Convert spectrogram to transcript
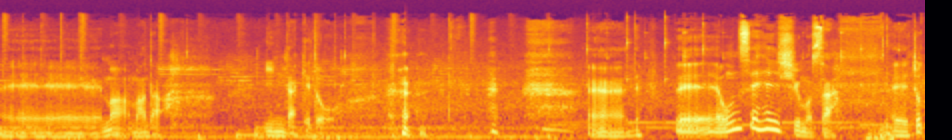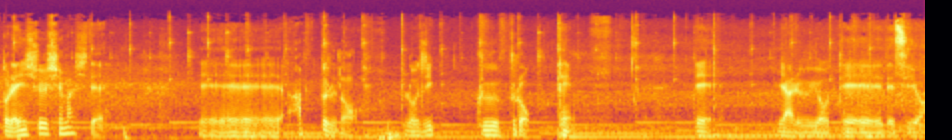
えー、まあまだいいんだけど、えー、でで音声編集もさ、えー、ちょっと練習しまして、えー、Apple の Logic Pro 10でやる予定ですよ、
